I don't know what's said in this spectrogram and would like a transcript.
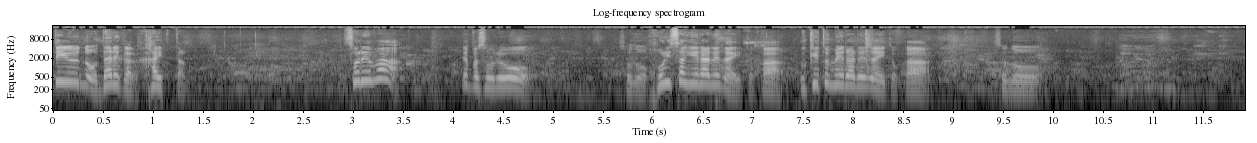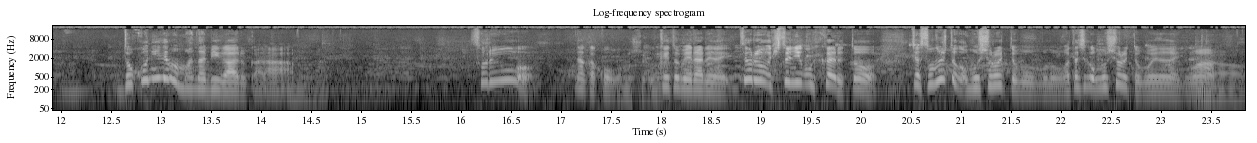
っていうのを誰かが書いてたの。それはやっぱそれをその掘り下げられないとか受け止められないとかそのどこにでも学びがあるから、それをなんかこう受け止められない。それを人に置き換えるとじゃあその人が面白いって思うものを私が面白いって思えないのは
